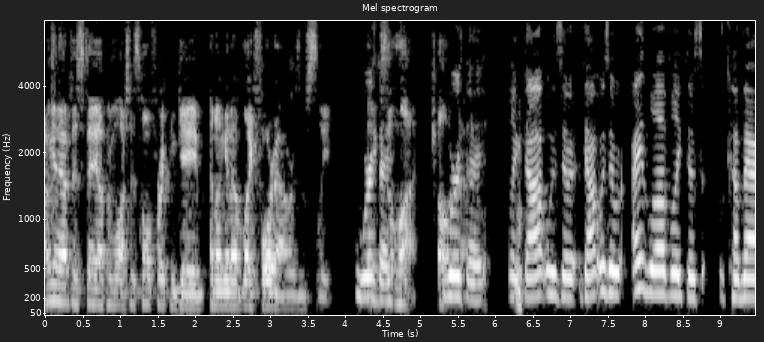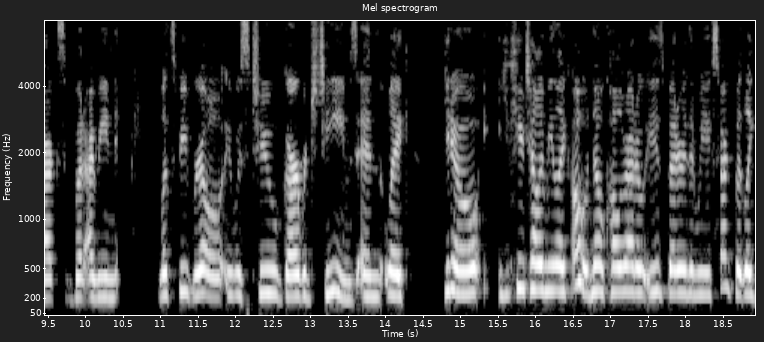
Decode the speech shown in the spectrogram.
I'm gonna have to stay up and watch this whole freaking game, and I'm gonna have like four hours of sleep. Worth Thanks it. a lot. Worth it. Like that was a that was a I love like those comebacks, but I mean, let's be real, it was two garbage teams and like you know, you keep telling me like, "Oh, no, Colorado is better than we expect." But like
